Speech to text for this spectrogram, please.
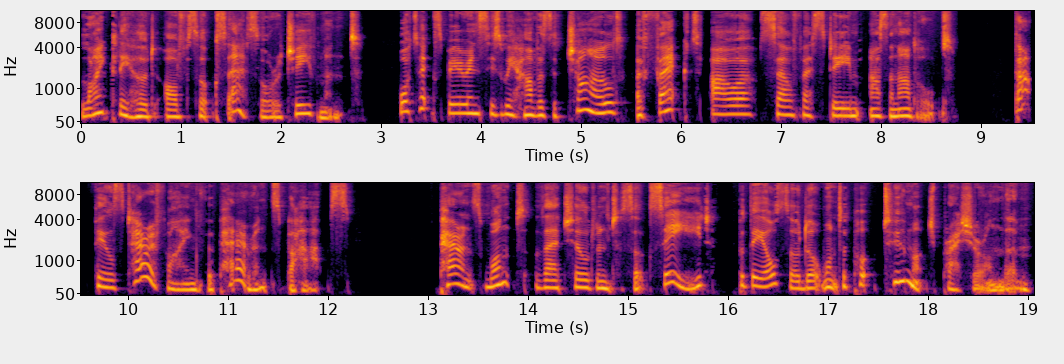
likelihood of success or achievement. What experiences we have as a child affect our self esteem as an adult. That feels terrifying for parents, perhaps. Parents want their children to succeed, but they also don't want to put too much pressure on them.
